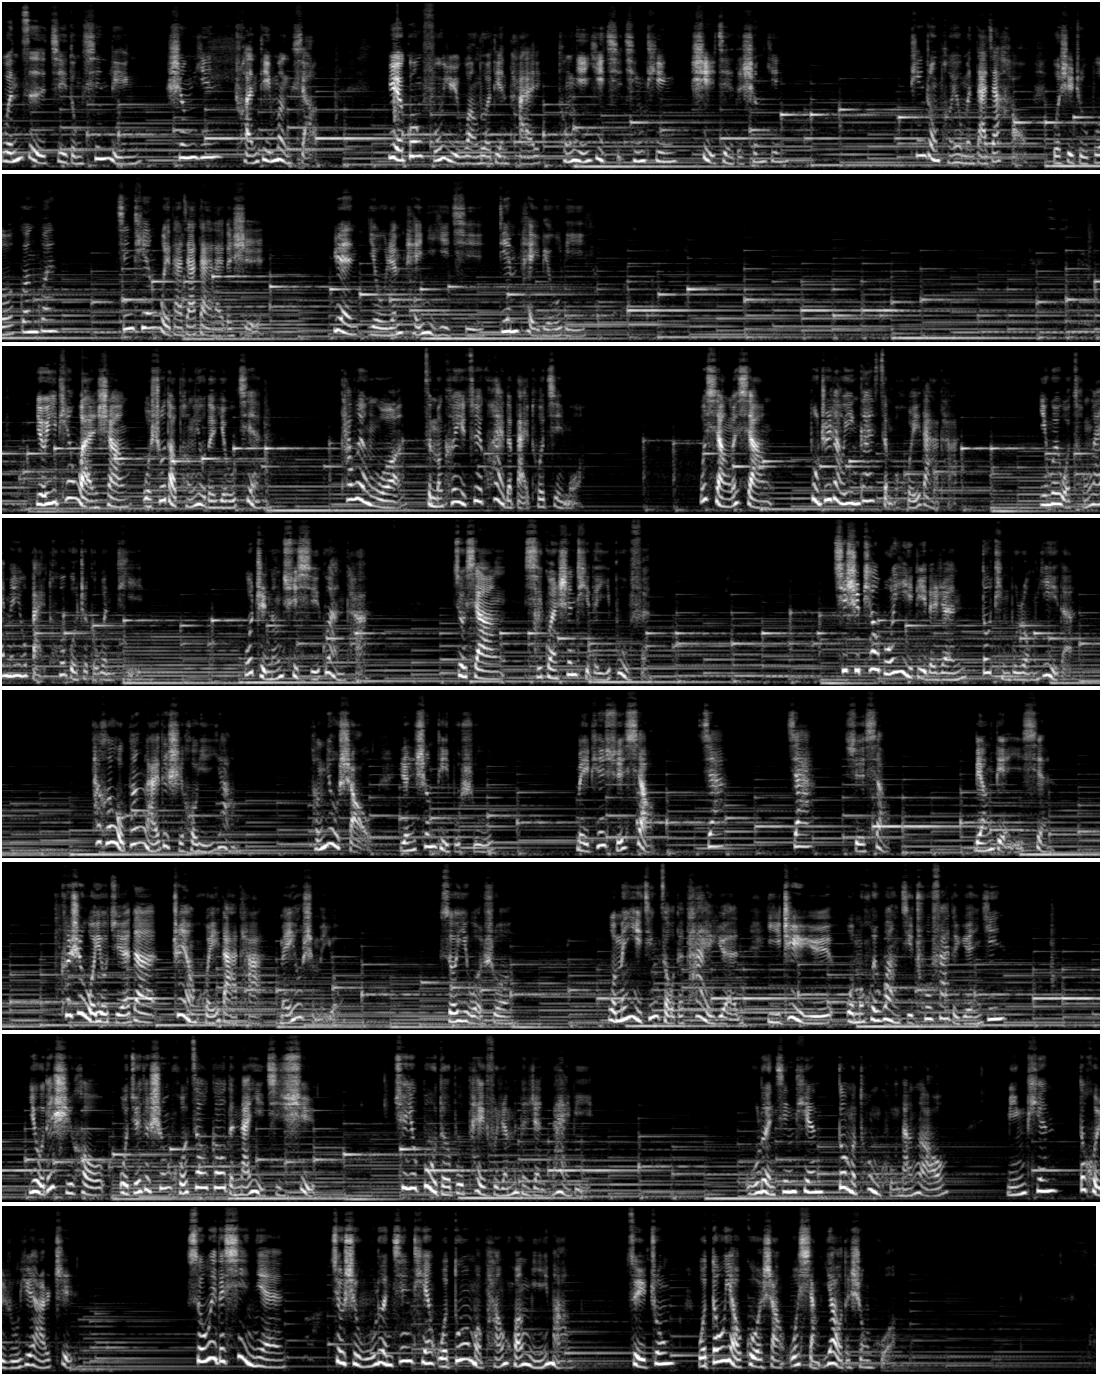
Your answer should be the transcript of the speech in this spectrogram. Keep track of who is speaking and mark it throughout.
Speaker 1: 文字悸动心灵，声音传递梦想。月光浮语网络电台同您一起倾听世界的声音。听众朋友们，大家好，我是主播关关，今天为大家带来的是：愿有人陪你一起颠沛流离。有一天晚上，我收到朋友的邮件，他问我怎么可以最快的摆脱寂寞。我想了想，不知道应该怎么回答他，因为我从来没有摆脱过这个问题。我只能去习惯它，就像习惯身体的一部分。其实漂泊异地的人都挺不容易的。他和我刚来的时候一样，朋友少，人生地不熟，每天学校、家、家、学校，两点一线。可是我又觉得这样回答他没有什么用，所以我说，我们已经走得太远，以至于我们会忘记出发的原因。有的时候，我觉得生活糟糕的难以继续，却又不得不佩服人们的忍耐力。无论今天多么痛苦难熬，明天都会如约而至。所谓的信念，就是无论今天我多么彷徨迷茫，最终我都要过上我想要的生活。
